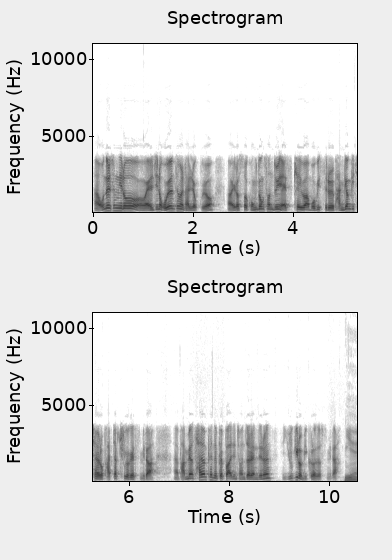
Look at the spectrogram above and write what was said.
아, 오늘 승리로 LG는 5연승을 달렸고요. 아, 이로써 공동 선두인 SK와 모비스를 반경기 차이로 바짝 추격했습니다. 아, 반면 4연패 늪에 빠진 전자랜드는 6위로 미끄러졌습니다. 예.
